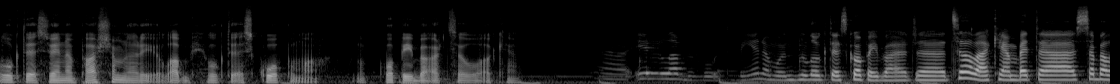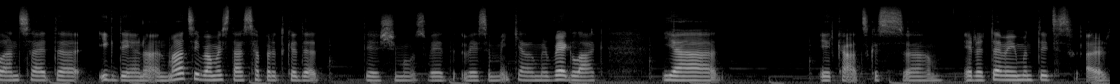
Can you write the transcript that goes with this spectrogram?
lūgties vienam pašam, un arī labi lūgties kopumā, nu, kopībā ar cilvēkiem. Jā, ir labi būt vienam un lūgties kopībā ar uh, cilvēkiem, bet uh, sabalansēt uh, ikdienu ar mācībām. Es tā sapratu, ka uh, tieši mūsu viet, viesim Miķelim ir vieglāk, ja ir kāds, kas uh, ir ar tevi un ticis ar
